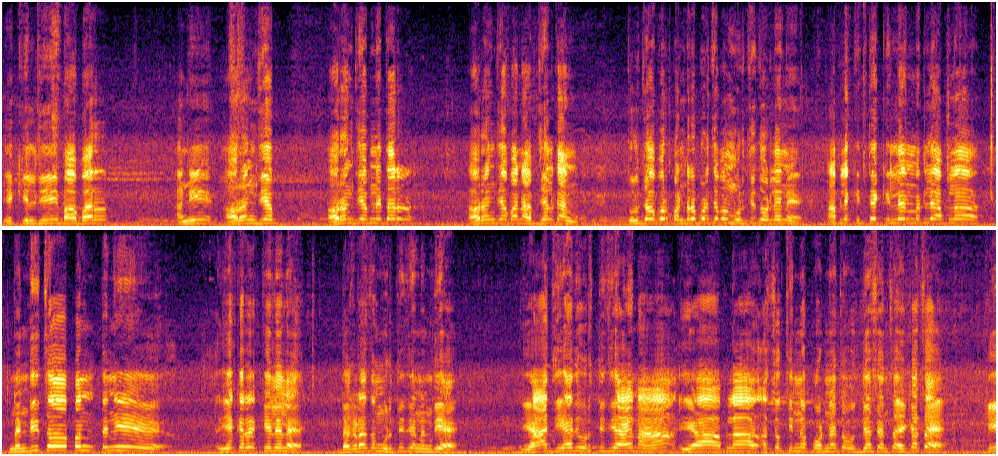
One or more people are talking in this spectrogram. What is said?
हे खिलजी बाबर आणि औरंगजेब औरंगजेबने तर औरंगजेब आणि अफजल खान तुळजापूर पंढरपूरच्या पण मूर्ती तोडल्याने आपल्या कित्येक किल्ल्यांमधले आपलं नंदीचं पण त्यांनी हे कर केलेलं आहे. दगडाचं मूर्ती जे नंदी आहे या जिहादी वृत्ती जी आहे ना या आपला अशोक चिन्ह फोडण्याचा उद्देश यांचा एकच आहे की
